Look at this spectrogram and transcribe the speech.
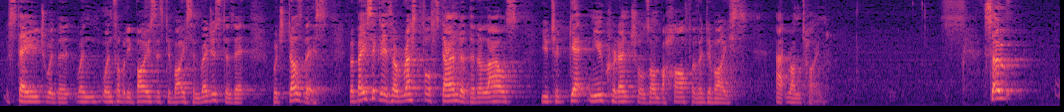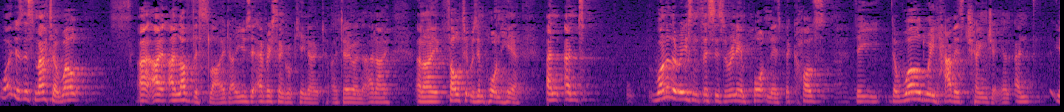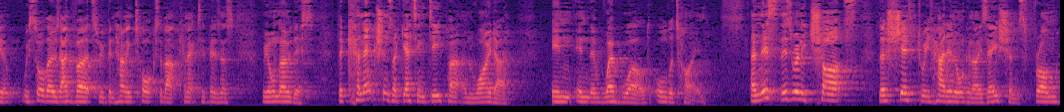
stage the, when, when somebody buys this device and registers it, which does this. But basically, it's a RESTful standard that allows you to get new credentials on behalf of a device at runtime. So, why does this matter? Well, I, I, love this slide. I use it every single keynote I do, and, and I, and I felt it was important here. And, and one of the reasons this is really important is because the, the world we have is changing. And, and you know, we saw those adverts, we've been having talks about connected business. We all know this. The connections are getting deeper and wider in, in the web world all the time. And this, this really charts the shift we've had in organizations from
